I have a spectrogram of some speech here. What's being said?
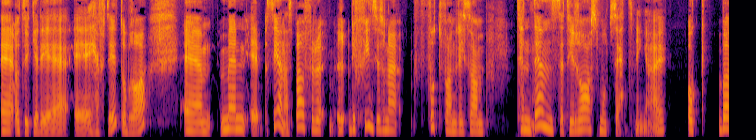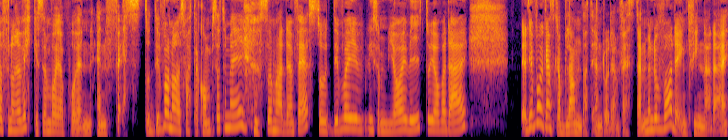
Eh, och tycker det är eh, häftigt och bra. Ehm, eh, men senast bara för, det finns ju sådana fortfarande liksom tendenser till rasmotsättningar. Och bara för några veckor sedan var jag på en, en fest och det var några svarta kompisar till mig som hade en fest och det var ju liksom, jag är vit och jag var där. Det var ganska blandat ändå den festen, men då var det en kvinna där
